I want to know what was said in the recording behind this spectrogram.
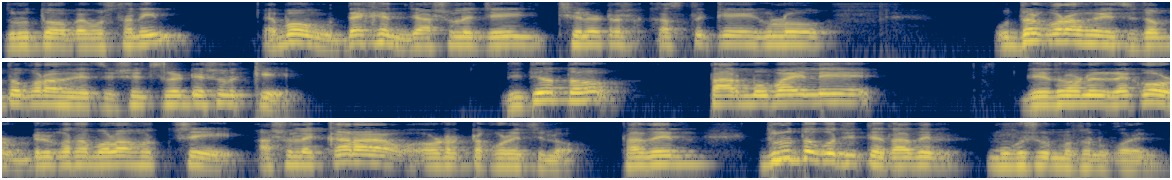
দ্রুত ব্যবস্থা নিন। এবং দেখেন যে আসলে যেই ছেলেটার কাছ থেকে এগুলো উদ্ধার করা হয়েছে, জব্দ করা হয়েছে, সেই ছেলেটি আসলে কে? দ্বিতীয়ত, তার মোবাইলে যে ধরনের রেকর্ডের কথা বলা হচ্ছে, আসলে কারা অর্ডারটা করেছিল? তাদের দ্রুত গতিতে তাদের মুখোশ উন্মোচন করেন।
